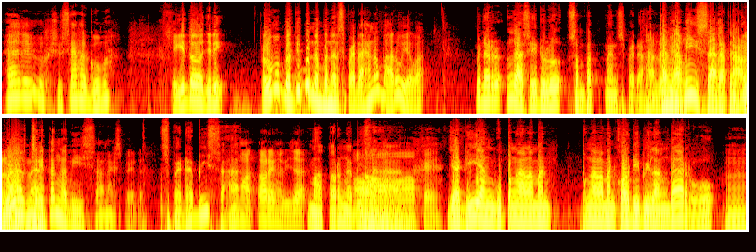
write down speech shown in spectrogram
Aduh, susah lah gue mah. Ya gitu, jadi lu mah berarti bener-bener sepedahan baru ya, Pak? Bener enggak sih dulu sempat main sepeda. Nah, Kan nggak bisa katanya Kata lu gimana. cerita nggak bisa naik sepeda. Sepeda bisa, Motor yang nggak bisa. motor nggak bisa. Oh, oke. Jadi yang gua pengalaman pengalaman kalau dibilang baru, Hmm.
